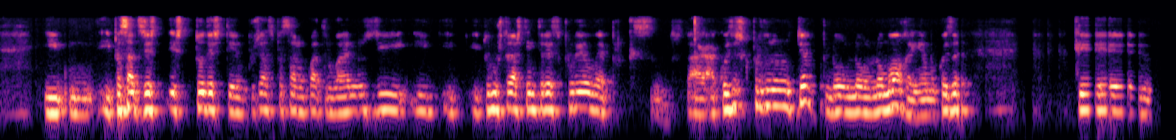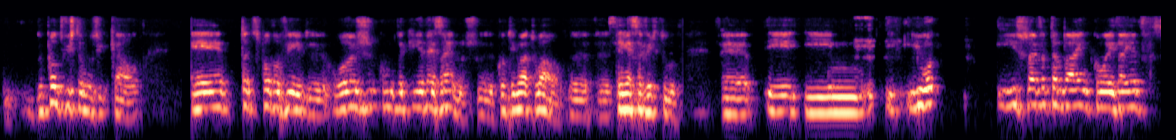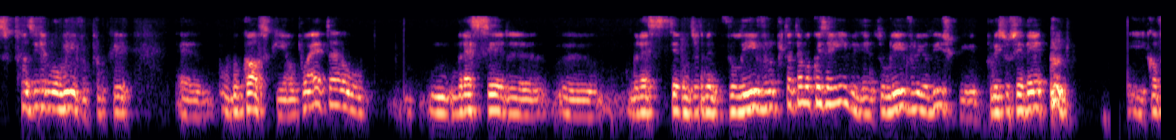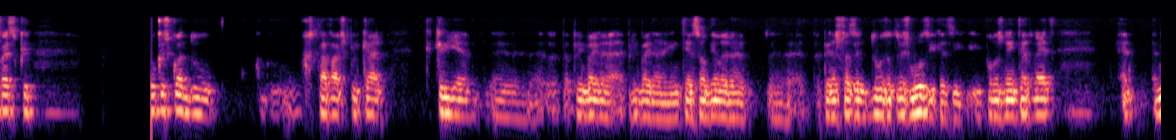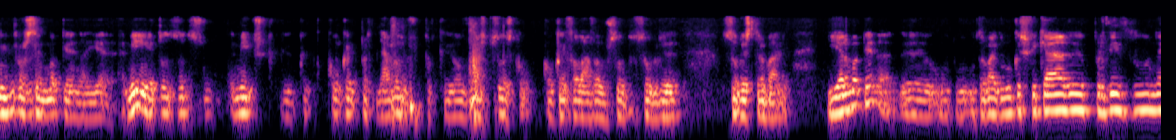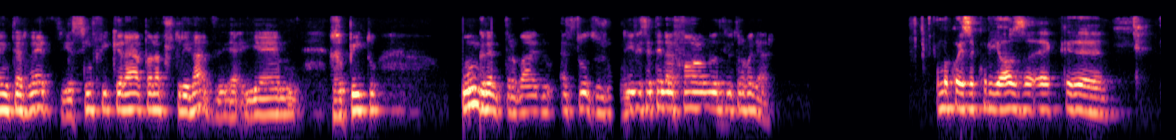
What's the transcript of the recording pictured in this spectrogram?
e, e passados este, este, todo este tempo, já se passaram quatro anos e, e, e tu mostraste interesse por ele, é porque se, há, há, coisas que perduram no tempo, não, não, não, morrem, é uma coisa que, do ponto de vista musical, é, tanto se pode ouvir hoje como daqui a 10 anos, continua atual, eh, eh, tem essa virtude. Eh, e, e, e, e isso leva também com a ideia de fazer um livro, porque eh, o Bukowski é um poeta, o, merece ser uh, merece ser um tratamento do livro, portanto é uma coisa híbrida entre o livro e o disco, e por isso o CD. E confesso que Lucas, quando estava a explicar que queria, uh, a, primeira, a primeira intenção dele era uh, apenas fazer duas ou três músicas e, e pô-las na internet, a, mim pareceu uma pena, e a, a, mim e a todos os outros amigos que, que, com quem partilhávamos, porque houve mais pessoas com, com quem falávamos sobre, sobre, sobre este trabalho. E era uma pena uh, o, o, trabalho do Lucas ficar perdido na internet e assim ficará para a posteridade. E é, e é repito, um grande trabalho a todos os níveis, até na forma de o trabalhar. Uma coisa curiosa é que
